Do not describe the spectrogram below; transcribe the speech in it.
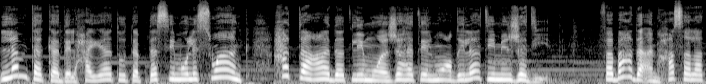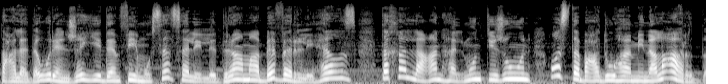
لم تكد الحياة تبتسم لسوانك حتى عادت لمواجهة المعضلات من جديد. فبعد أن حصلت على دور جيد في مسلسل الدراما بيفرلي هيلز تخلى عنها المنتجون واستبعدوها من العرض.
